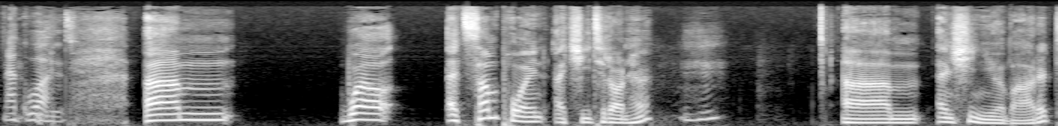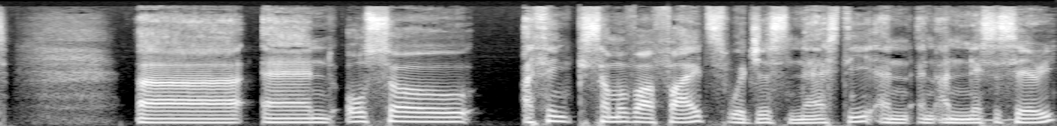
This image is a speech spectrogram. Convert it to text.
Like what? Um, well, at some point, I cheated on her, um, and she knew about it. Uh, and also, I think some of our fights were just nasty and, and unnecessary.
